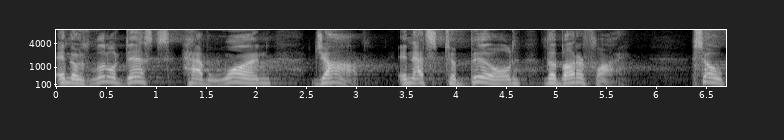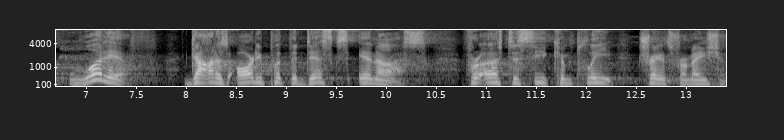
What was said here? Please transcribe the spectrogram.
And those little discs have one job, and that's to build the butterfly. So, what if God has already put the discs in us for us to see complete transformation.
